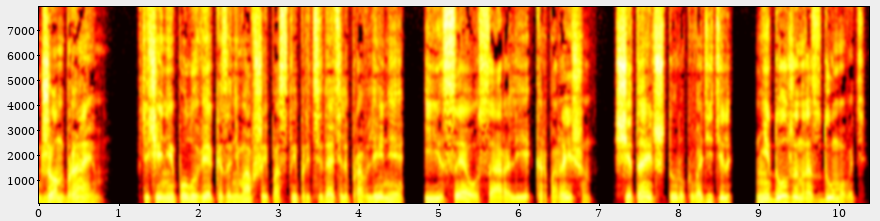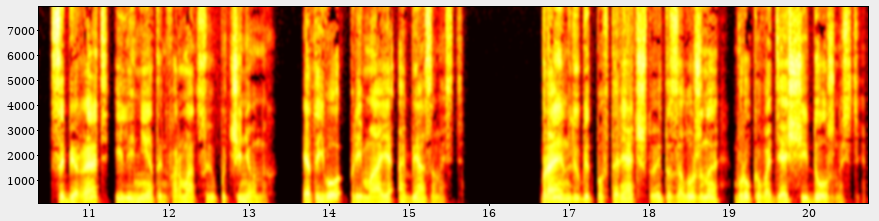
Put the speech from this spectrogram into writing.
Джон Брайан в течение полувека занимавший посты председателя правления и SEO Lee Corporation, считает, что руководитель не должен раздумывать, собирать или нет информацию подчиненных. Это его прямая обязанность. Брайан любит повторять, что это заложено в руководящей должности.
